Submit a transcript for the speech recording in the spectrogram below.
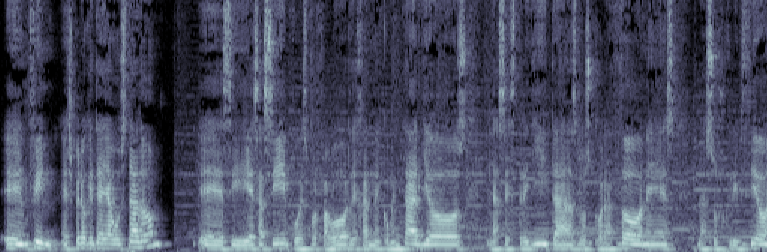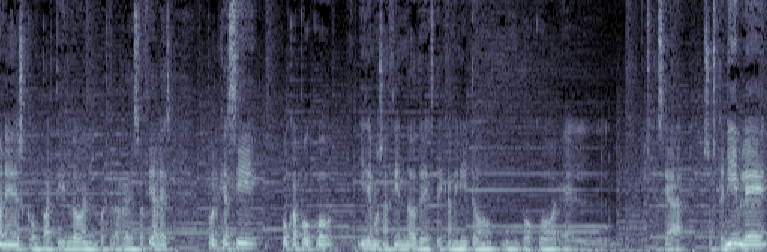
En fin, espero que te haya gustado. Eh, si es así, pues por favor dejadme comentarios, las estrellitas, los corazones, las suscripciones, compartidlo en vuestras redes sociales, porque así poco a poco iremos haciendo de este caminito un poco el pues que sea sostenible,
